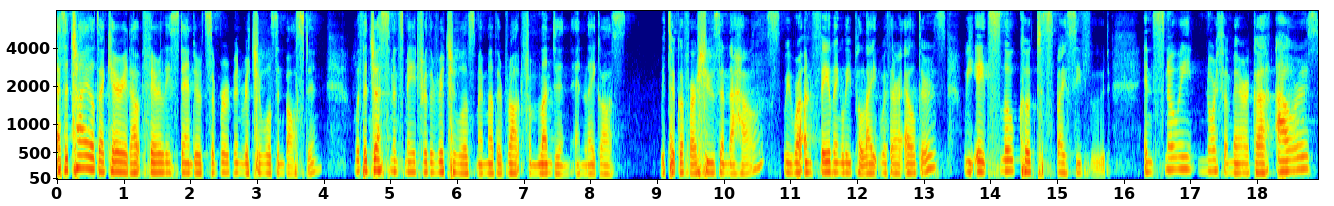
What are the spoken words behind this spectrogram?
As a child, I carried out fairly standard suburban rituals in Boston, with adjustments made for the rituals my mother brought from London and Lagos. We took off our shoes in the house. We were unfailingly polite with our elders. We ate slow cooked, spicy food. In snowy North America, ours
